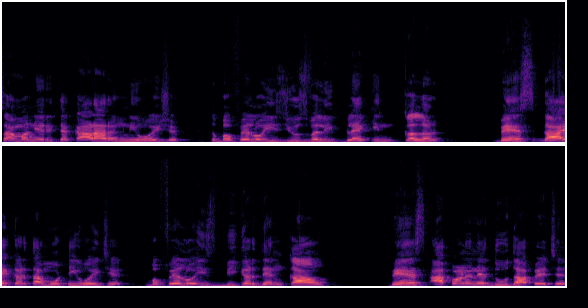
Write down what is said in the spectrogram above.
સામાન્ય રીતે કાળા રંગની હોય છે. The buffalo is usually black in colour ભેંસ ગાય કરતાં મોટી હોય છે. Buffalo is bigger than cow ભેંસ આપણને દૂધ આપે છે.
